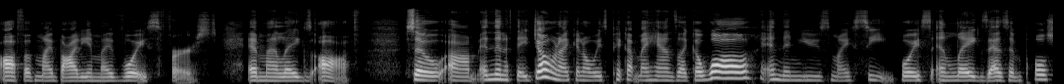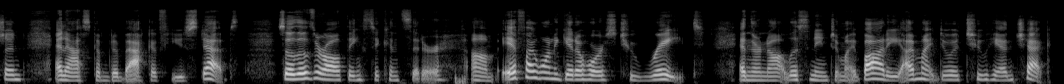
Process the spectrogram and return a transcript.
off of my body and my voice first and my legs off. So, um, and then if they don't, I can always pick up my hands like a wall and then use my seat, voice, and legs as impulsion and ask them to back a few steps. So, those are all things to consider. Um, if I want to get a horse to rate and they're not listening to my body, I might do a two hand check.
